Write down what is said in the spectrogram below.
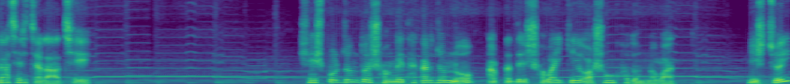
গাছের চারা আছে। শেষ পর্যন্ত সঙ্গে থাকার জন্য আপনাদের সবাইকে অসংখ্য ধন্যবাদ। নিশ্চয়ই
